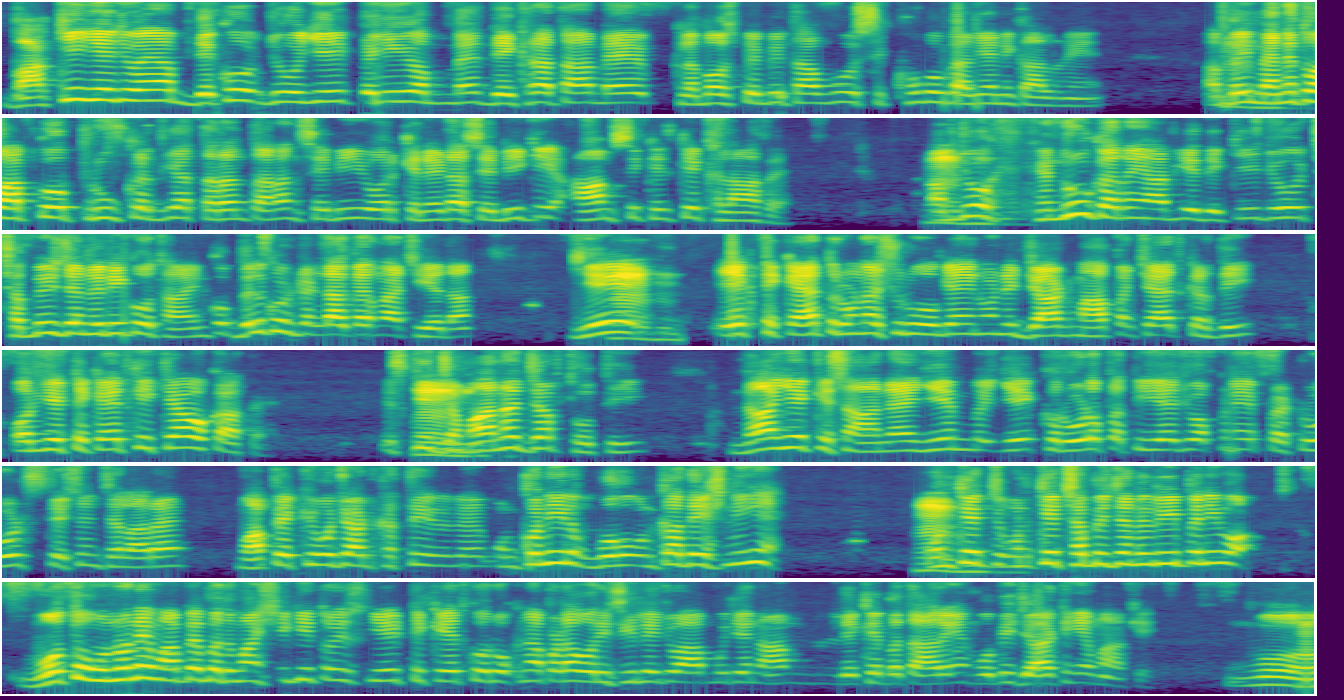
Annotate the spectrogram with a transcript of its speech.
बाकी ये जो है अब देखो जो ये कहीं अब मैं देख रहा था मैं क्लब हाउस पे भी था वो सिखों को गालियाँ निकाल रहे हैं। अब भाई मैंने तो आपको प्रूव कर दिया तरन तारन से भी और कनाडा से भी कि आम सिख इसके खिलाफ है। अब जो हम्म। हिंदू कर रहे हैं आप ये देखिए जो 26 जनवरी को था इनको बिल्कुल डंडा करना चाहिए था। ये हम्म, हम्म। एक टिकैत रोना शुरू हो गया इन्होंने जाट महापंचायत कर दी और ये टिकैत की क्या औकात है? इसकी जमानत जब्त होती ना ये किसान है ये ये करोड़पति है जो अपने पेट्रोल स्टेशन चला रहा है वहाँ पे क्यों जाट खत्ते उनको नहीं वो उनका देश नहीं है। उनके उनके छब्बीस जनवरी पे नहीं हुआ। वो तो उन्होंने वहाँ पे बदमाशी की तो इस ये टिकैत को रोकना पड़ा और इसीलिए जो आप मुझे नाम लेके बता रहे हैं वो भी जाट ही है वहाँ के वो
